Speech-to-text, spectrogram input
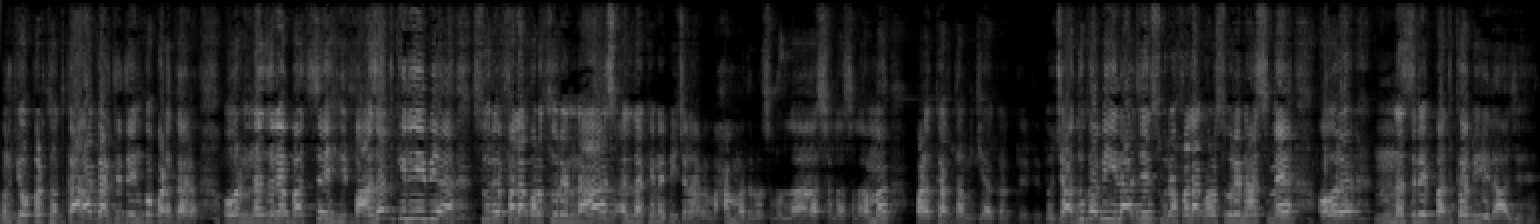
उनके ऊपर थुतकारा करते थे इनको पढ़कर। और नज़र बद से हिफाजत के लिए भी सूर्य फलक और सूर्य नास अल्लाह के नबी जनाब मोहम्मद रसोल्ला पढ़कर दम किया करते थे। तो जादू का भी इलाज है सूर्य फलक और सूर्य नास में, और नज़र बद का भी इलाज है।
